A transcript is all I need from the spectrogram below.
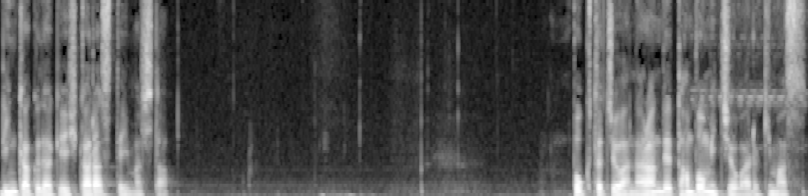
輪郭だけ光らせていました。僕たちは並んで田んぼ道を歩きます。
